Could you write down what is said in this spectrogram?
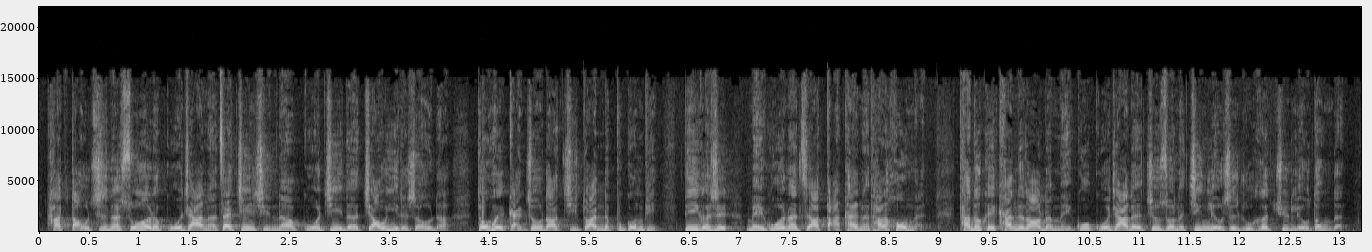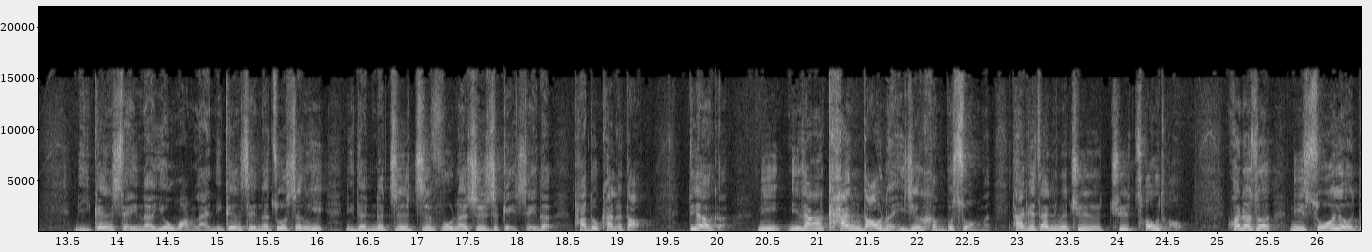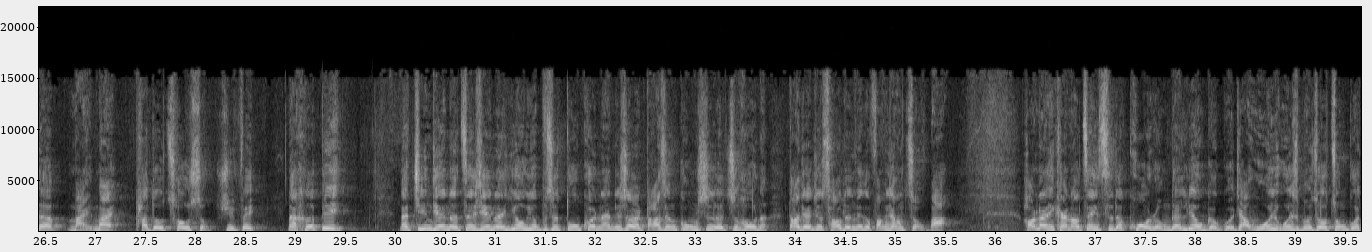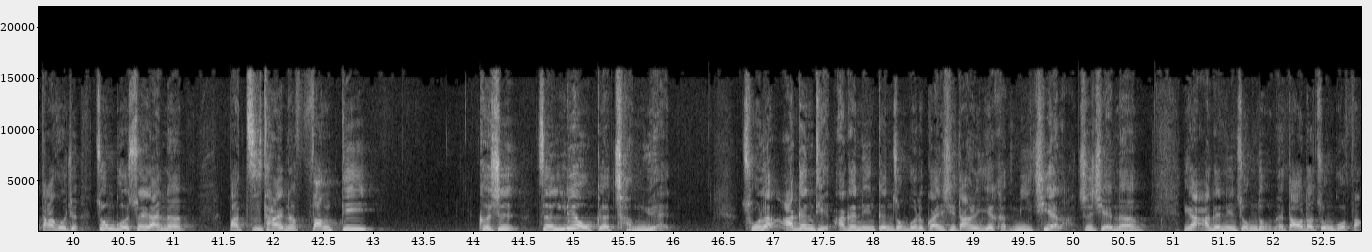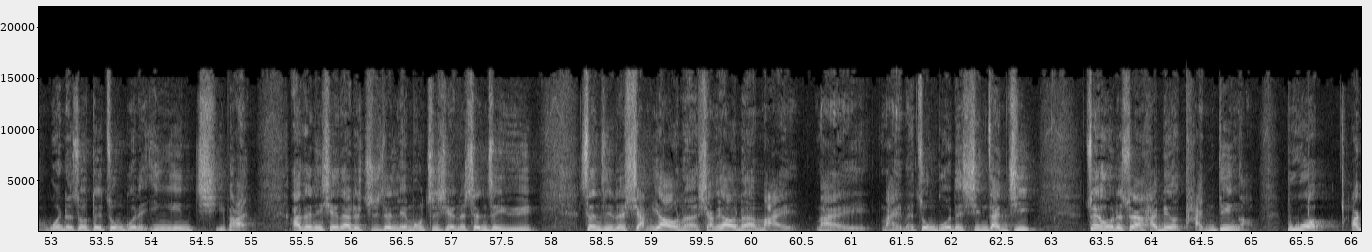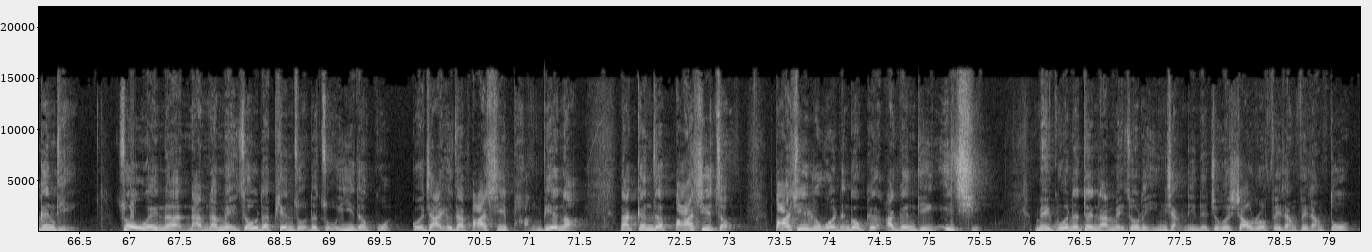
它导致呢所有的国家呢在进行呢国际的交易的时候呢，都会感受到极端的不公平。第一个是美国呢只要打开呢它的后门。他都可以看得到的，美国国家的，就是说呢，金流是如何去流动的，你跟谁呢有往来，你跟谁呢做生意，你的你的支支付呢是是给谁的，他都看得到。第二个，你你让他看到呢，已经很不爽了，他可以在里面去去抽头。换句话说，你所有的买卖他都抽手续费，那何必？那今天呢，这些呢又又不是多困难的事儿，达成共识了之后呢，大家就朝着那个方向走吧。好，那你看到这一次的扩容的六个国家，我为什么说中国大获全？中国虽然呢把姿态呢放低，可是这六个成员，除了阿根廷，阿根廷跟中国的关系当然也很密切了。之前呢，你看阿根廷总统呢到到中国访问的时候，对中国的殷殷期盼。阿根廷现在的执政联盟之前呢，甚至于，甚至呢想要呢想要呢买买买买中国的新战机，最后呢虽然还没有谈定啊，不过。阿根廷作为呢南南美洲的偏左的左翼的国国家，又在巴西旁边了。那跟着巴西走，巴西如果能够跟阿根廷一起，美国呢对南美洲的影响力呢就会削弱非常非常多。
